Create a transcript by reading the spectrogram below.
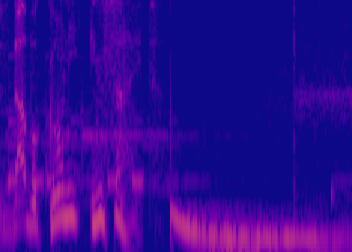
SDA Bocconi Insight.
